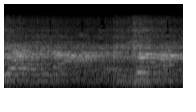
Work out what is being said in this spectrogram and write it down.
愿拿就拿。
